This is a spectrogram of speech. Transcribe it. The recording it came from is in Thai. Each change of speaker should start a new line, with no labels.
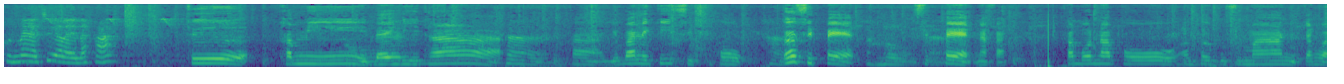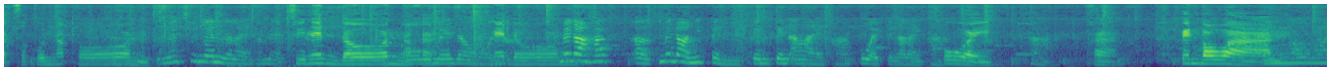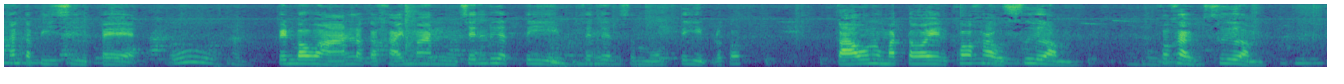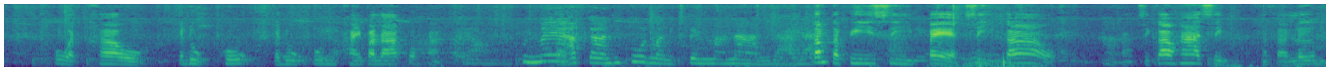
คุณแม่ชื่ออะไรนะคะ
ชื่อคำมี
อ๋อ
แดงลีท่า
ค่ะ
ค่ะอยู่บ้านเลขที่สิบหก
ค่ะ
เออสิบแปด
โอ้โห
สิบ
ค่ะ
แปดนะคะตำบลนาโพอำเภอกุสุมานจังหวัดสกลนคร
คุณแม่ชื่อเล่นอะไรคะแม่
ชื่อเล่นดอนนะ
โอ้
คะ
แม่ดอน
แม่ดอน
แม่ดอนคะเอ่อแม่ดอนนี่เป็นเป็นเป็นอะไรคะป่วยเป็นอะไรคะ
ป่วย
ค่ะ
ค่ะ เป็นเบาหวาน
อืม
ตั้งแต่ปีสี่แปด
โอ้ค่ะ
เป็นเบาหวานแล้วก็ไขมัน เส้นเลือดตีบ
อืม
เส้นเลือดสมองตีบ แล้วก็เกาลงมาตอยข้อเข่าเสื่อม
โอ้โห
ข้อเข่าเสื่อม ปวดเข่ากระดูกพรุกระดูกพรุนไขปลาร้าก็หัก
คุณแม่อาการที่พูดมานี่เป็นมานานหรือยังคะแม่
ตั้งแต่ปีสี่แปดสี่เก้า
ค่ะ
สี่เก้าห้าสิบนะคะ เริ่ม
